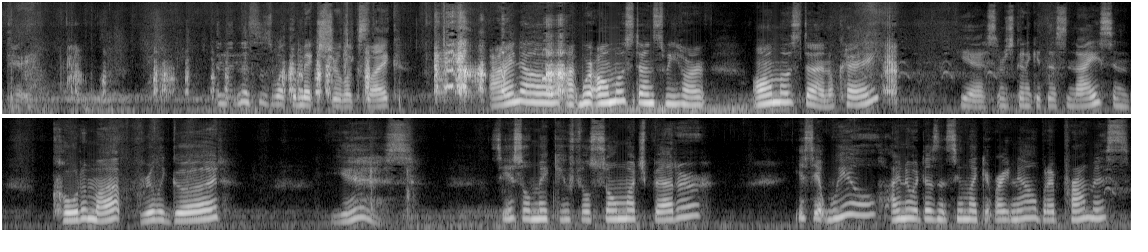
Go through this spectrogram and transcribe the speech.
Okay. And then this is what the mixture looks like. I know. We're almost done, sweetheart. Almost done, okay? Yes, I'm just going to get this nice and coat them up really good. Yes. See, this will make you feel so much better. Yes, it will. I know it doesn't seem like it right now, but I promise.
